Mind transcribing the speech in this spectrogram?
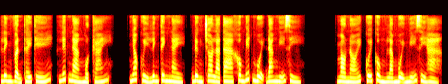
Linh vận thấy thế, liếc nàng một cái. Nhóc quỷ linh tinh này, đừng cho là ta không biết muội đang nghĩ gì. Mau nói, cuối cùng là muội nghĩ gì hả?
